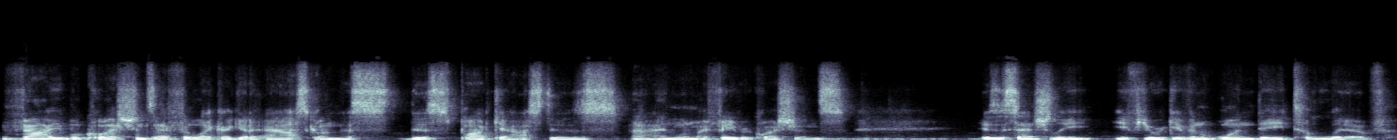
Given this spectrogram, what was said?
valuable questions I feel like I get to ask on this this podcast is, uh, and one of my favorite questions is essentially, if you were given one day to live,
